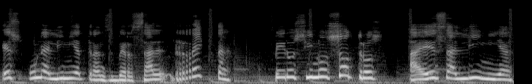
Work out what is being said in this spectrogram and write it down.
es una línea transversal recta. Pero si nosotros a esa línea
